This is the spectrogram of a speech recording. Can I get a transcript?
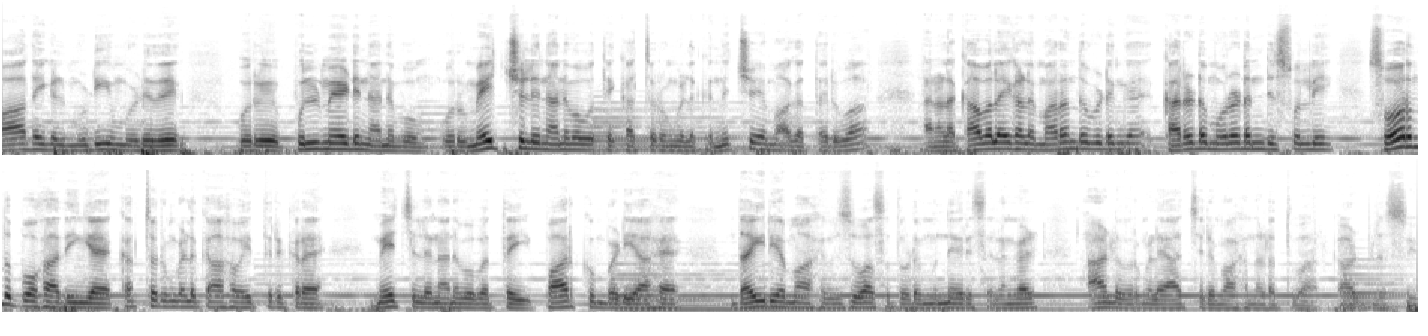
பாதைகள் முடியும் பொழுது ஒரு புல்மேடின் அனுபவம் ஒரு மேய்ச்சலின் அனுபவத்தை கத்தர் உங்களுக்கு நிச்சயமாக தருவார் அதனால் கவலைகளை மறந்து விடுங்க. கரடு முரடென்று சொல்லி சோர்ந்து போகாதீங்க. கத்தர் உங்களுக்காக வைத்திருக்கிற மேய்ச்சலின் அனுபவத்தை பார்க்கும்படியாக தைரியமாக விசுவாசத்தோடு முன்னேறி செல்லுங்கள். ஆண்டவர் உங்களை ஆச்சரியமாக நடத்துவார். காட் பிளஸ் யூ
